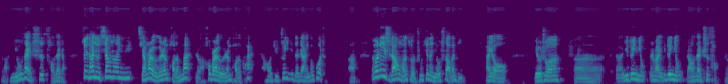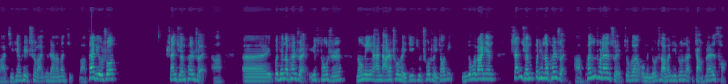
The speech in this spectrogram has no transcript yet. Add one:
是吧？牛在吃，草在长，所以它就相当于前面有个人跑得慢，是吧？后边有个人跑得快，然后去追击的这样一个过程啊。那么历史上我们所出现的牛吃草问题，还有比如说呃呃一堆牛是吧？一堆牛然后再吃草是吧？几天可以吃完就这样的问题是吧？再比如说山泉喷水啊，呃不停的喷水，与此同时。农民还拿着抽水机去抽水浇地，你就会发现山泉不停的喷水啊，喷出来的水就和我们牛吃草问题中的长出来的草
